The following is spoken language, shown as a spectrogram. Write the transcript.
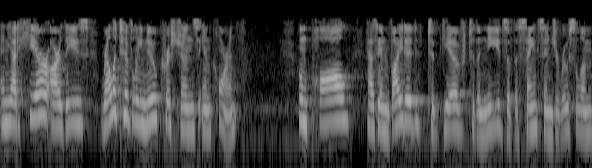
And yet here are these relatively new Christians in Corinth whom Paul has invited to give to the needs of the saints in Jerusalem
